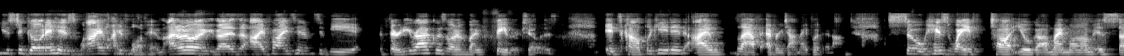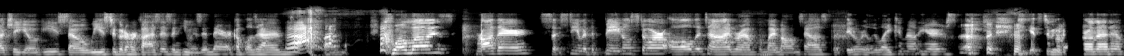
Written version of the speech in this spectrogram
used to go to his. I I love him. I don't know about you guys. I find him to be. Thirty Rock was one of my favorite shows. It's complicated. I laugh every time I put it on. So his wife taught yoga. My mom is such a yogi, so we used to go to her classes, and he was in there a couple of times. um, Cuomo's brother. So see him at the bagel store all the time around from my mom's house, but they don't really like him out here. So he gets to be thrown at him.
